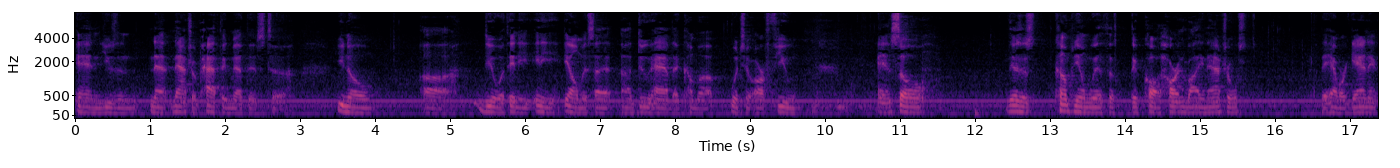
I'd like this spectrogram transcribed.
and using nat- naturopathic methods to, you know, uh, deal with any any ailments that I do have that come up, which are few. And so there's this company I'm with. They're called Heart and Body Naturals. They have organic,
